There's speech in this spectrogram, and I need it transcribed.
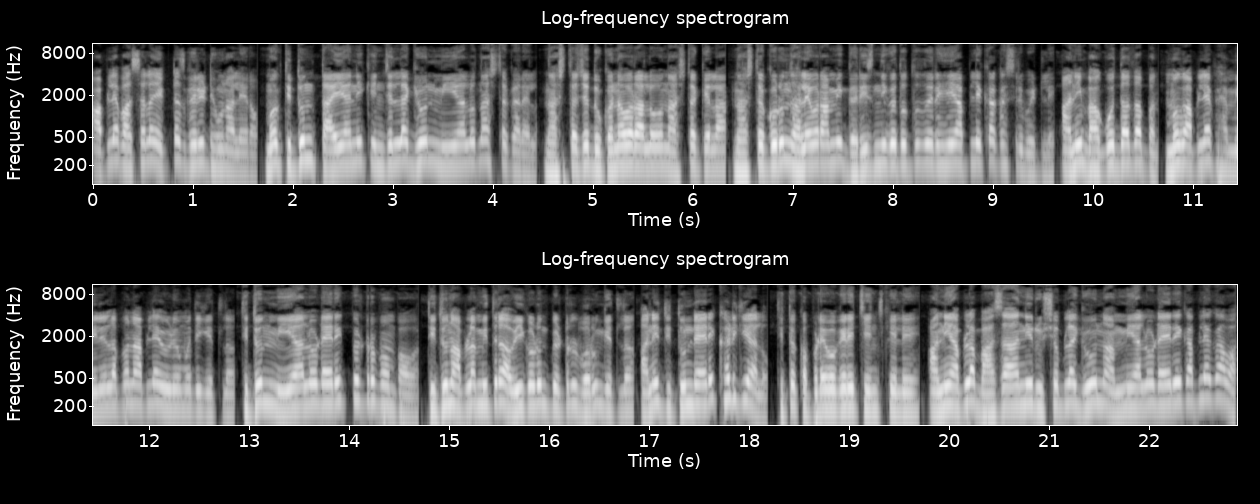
आपल्या भासाला एकटाच घरी ठेवून आले राव. मग तिथून ताई आणि किंजलला घेऊन मी आलो नाश्ता करायला. नाश्ताच्या दुकानावर आलो नाश्ता केला. नाश्ता करून झाल्यावर आम्ही घरीच निघत होतो तर हे आपले काकाश्री भेटले. आणि भागवत दादा पण. मग आपल्या फॅमिलीला पण आपल्या व्हिडिओमध्ये घेतलं. तिथून मी आलो डायरेक्ट पेट्रोल पंपावर. तिथून आपला मित्र अवीकडून पेट्रोल भरून घेतलं आणि तिथून डायरेक्ट खडकी आलो. तिथं कपडे वगैरे चेंज केले आणि आपला भासा आणि ऋषभला घेऊन आम्ही आलो डायरेक्ट आपल्या गावात.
